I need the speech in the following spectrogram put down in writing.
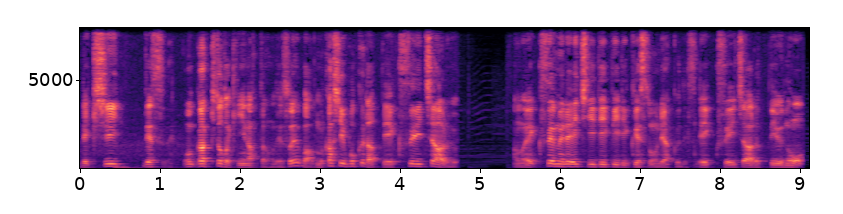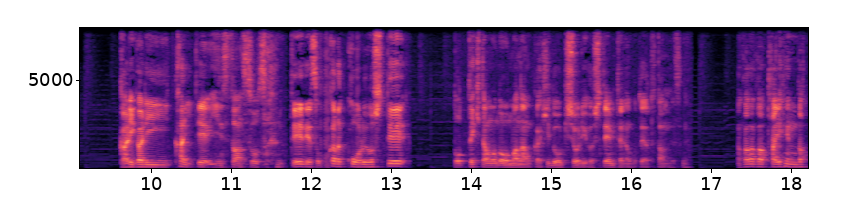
歴史ですね。がちょっと気になったので、そういえば昔僕らって XHR、あの XML HTTP リクエストの略ですね。XHR っていうのをガリガリ書いてインスタンスを作って、で、そこからコールをして、取ってきたものをまあなんか非同期処理をしてみたいなことやってたんですね。なかなか大変だっ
